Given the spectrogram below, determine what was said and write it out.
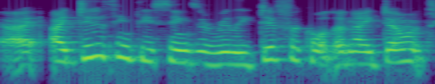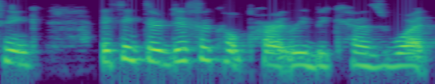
I I do think these things are really difficult, and I don't think I think they're difficult partly because what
